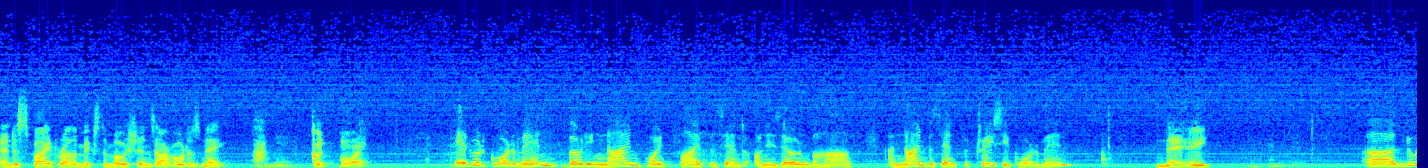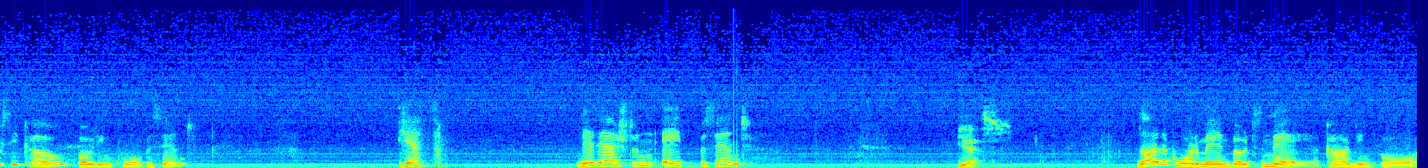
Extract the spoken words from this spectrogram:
And despite rather mixed emotions, our vote is nay. Good boy. Edward Quartermaine voting 9.5% on his own behalf and 9% for Tracy Quartermaine. Nay. Uh, Lucy Coe voting 4%. Yes. Ned Ashton, 8%. Yes. Lila Quartermaine votes nay, accounting for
